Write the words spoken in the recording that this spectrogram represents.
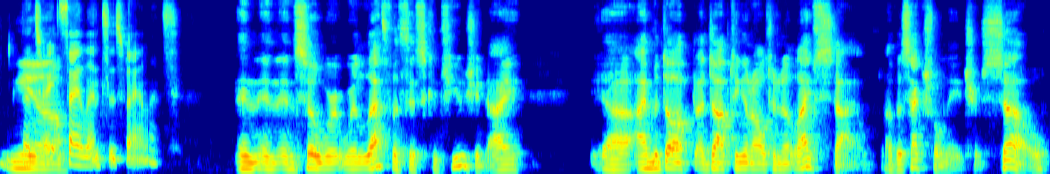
Yeah. That's right. Silence is violence. And, and and so we're we're left with this confusion. I uh, I'm adopt, adopting an alternate lifestyle of a sexual nature. So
